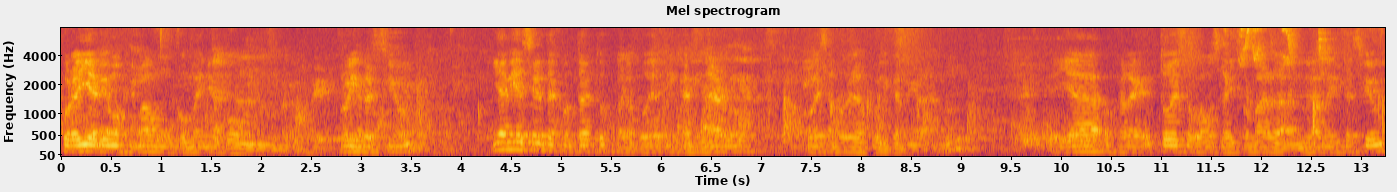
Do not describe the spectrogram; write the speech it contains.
Por ahí habíamos firmado un convenio con Proinversión y había ciertos contactos para poder encaminarlo con esa modalidad pública privada. ¿no? Eh, Ya, ojalá que todo eso vamos a informar a la nueva administración,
